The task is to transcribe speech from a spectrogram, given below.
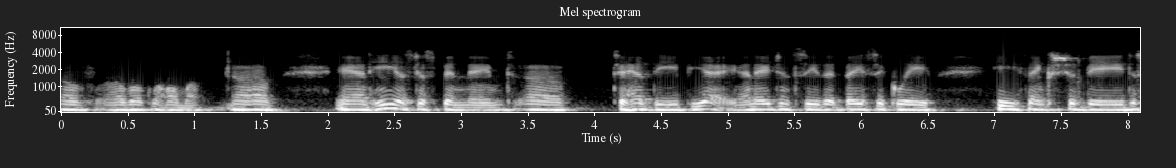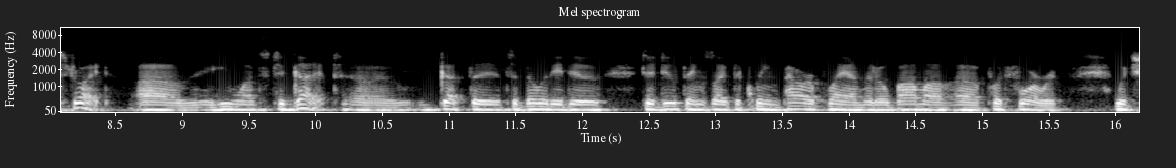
of, of Oklahoma, uh, and he has just been named uh, to head the EPA, an agency that basically he thinks should be destroyed. Uh, he wants to gut it, uh, gut the, its ability to, to do things like the Clean Power Plan that Obama uh, put forward, which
